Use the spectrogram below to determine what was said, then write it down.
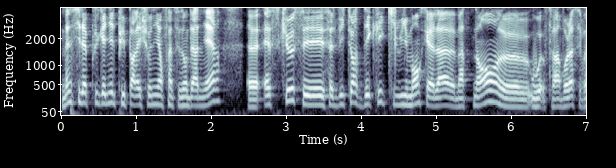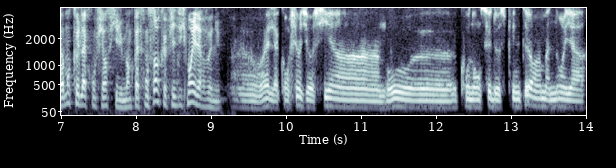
Même s'il a plus gagné depuis Paris-Chauny en fin de saison dernière, euh, est-ce que c'est cette victoire déclic qui lui manque elle a maintenant euh, enfin voilà, c'est vraiment que de la confiance qui lui manque parce qu'on sent que physiquement il est revenu. Euh, ouais, la confiance, il y a aussi un euh, condensé de sprinters. hein. Maintenant, il y, a,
